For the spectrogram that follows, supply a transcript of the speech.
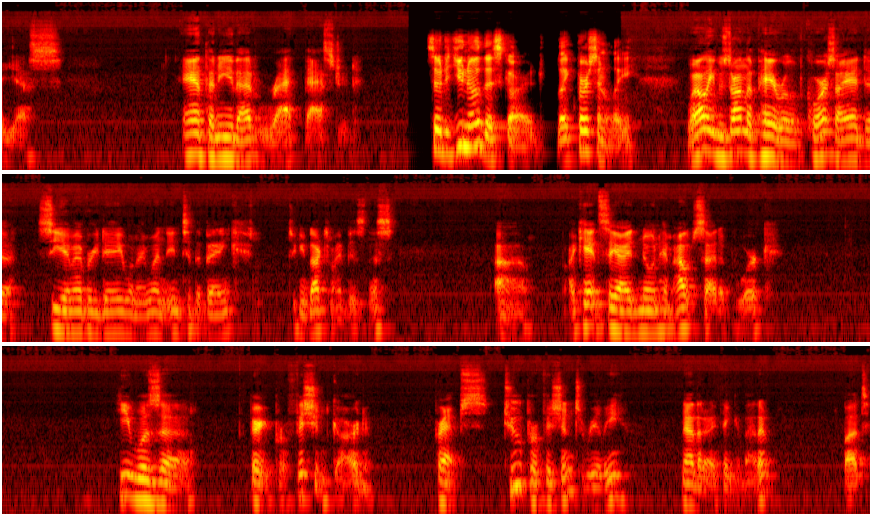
yes. Anthony, that rat bastard. So did you know this guard, like personally? Well, he was on the payroll, of course. I had to see him every day when I went into the bank to conduct my business. Uh, I can't say I had known him outside of work. He was a very proficient guard. Perhaps too proficient, really, now that I think about it. But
